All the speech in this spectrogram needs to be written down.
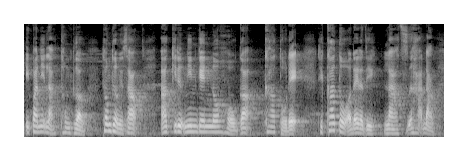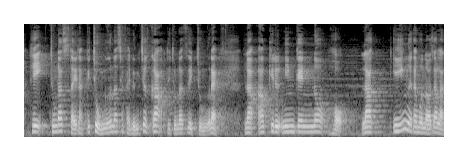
ipani là thông thường. Thông thường thì sao? Akiru ningen no ho ga kato de. Thì kato ở đây là gì? Là giữa hạ đẳng. Thì chúng ta sẽ thấy là cái chủ ngữ nó sẽ phải đứng trước ga, thì chúng ta sẽ dịch chủ ngữ này. Là akiru ningen no ho là ý người ta muốn nói rằng là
